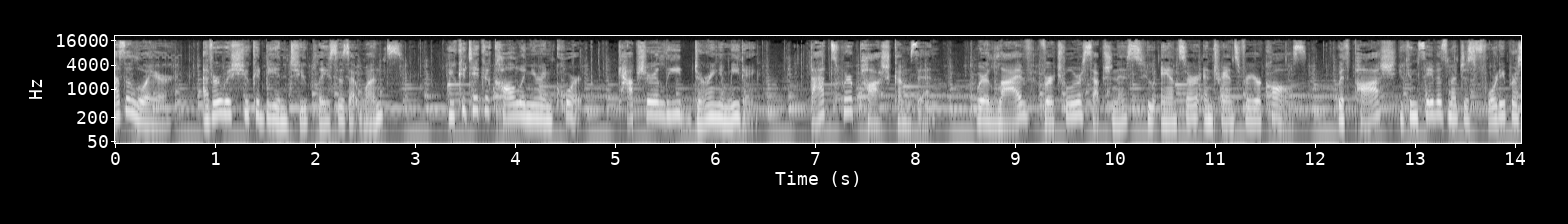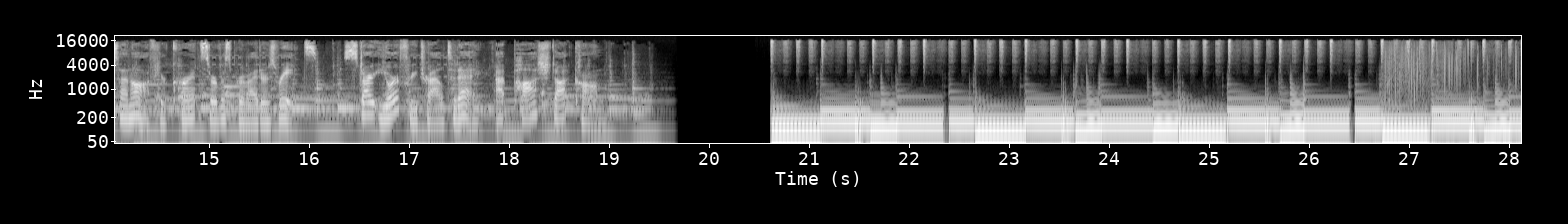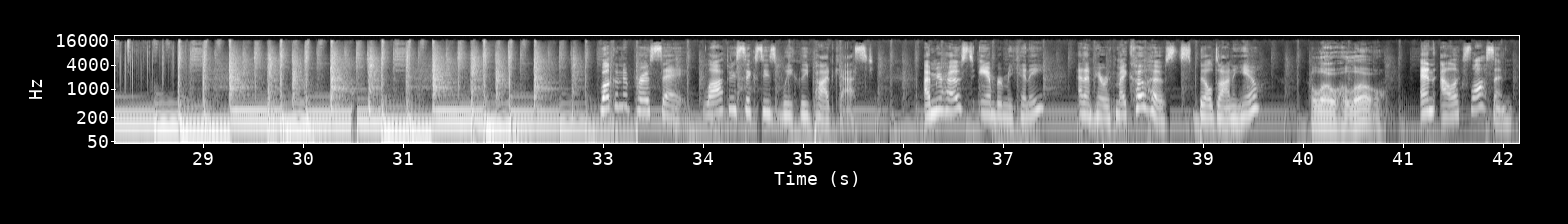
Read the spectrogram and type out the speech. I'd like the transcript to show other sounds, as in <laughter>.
As a lawyer, ever wish you could be in two places at once? You could take a call when you're in court, capture a lead during a meeting. That's where Posh comes in. We're live virtual receptionists who answer and transfer your calls. With Posh, you can save as much as 40% off your current service provider's rates. Start your free trial today at posh.com. Pro Se, Law 360's weekly podcast. I'm your host, Amber McKinney, and I'm here with my co hosts, Bill Donahue Hello, hello. and Alex Lawson.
